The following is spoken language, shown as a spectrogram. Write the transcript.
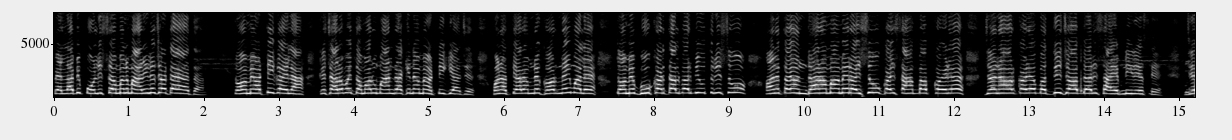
પહેલાં બી પોલીસે અમને મારીને જ હતા. તો અમે હટી ગયેલા કે ચાલો ભાઈ તમારું માન રાખીને અમે હટી ગયા છે. પણ અત્યારે અમને ઘર નહીં મળે તો અમે ભૂખ હડતાલ પર બી ઉતરીશું અને ત્યાં અંધારામાં અમે રહીશું કઈ સાપ બાપ કરે જનાવર કરે બધી જવાબદારી સાહેબની રહેશે. જે?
